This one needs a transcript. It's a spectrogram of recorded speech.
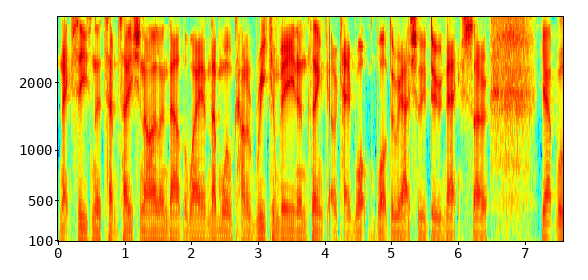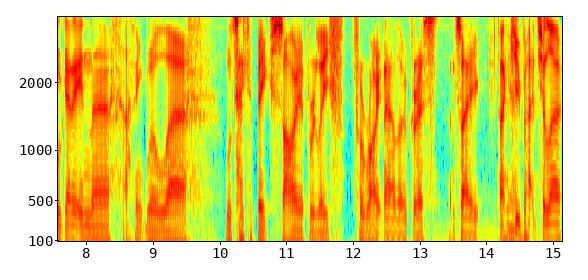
next season of Temptation Island out the way, and then we'll kind of reconvene and think, okay, what what do we actually do next? So, yep, we'll get it in there. I think we'll. Uh, we'll take a big sigh of relief for right now, though, Chris, and say thank yeah. you, Bachelor,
